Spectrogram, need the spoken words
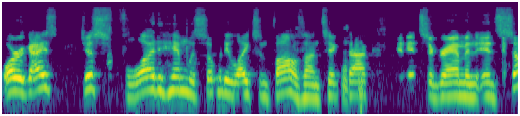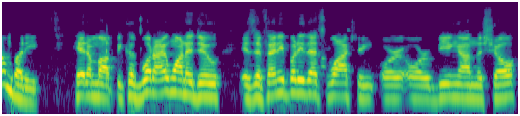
or guys, just flood him with so many likes and follows on TikTok and Instagram, and, and somebody hit him up because what I want to do is if anybody that's watching or or being on the show,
